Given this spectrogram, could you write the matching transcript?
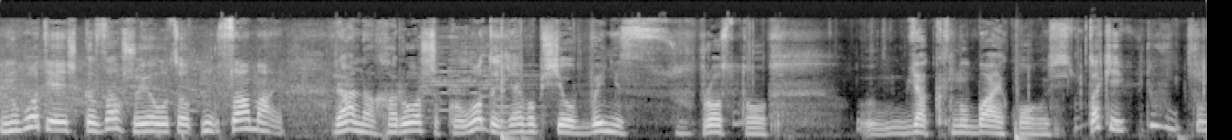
Ну от я ж казав, що я оце от, ну, сама реально хороша колода, я вообще виніс просто м, як нуба якогось. Так і ну,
